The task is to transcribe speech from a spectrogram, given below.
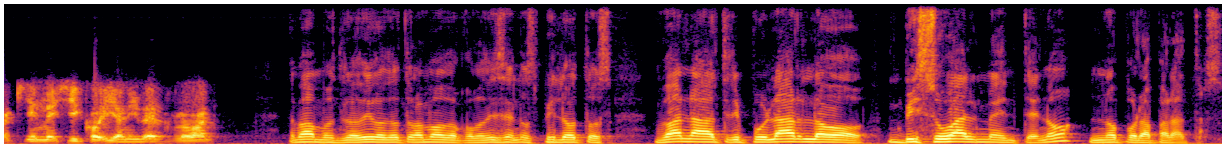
aquí en México y a nivel global. Vamos, lo digo de otro modo, como dicen los pilotos, van a tripularlo visualmente, ¿no? No por aparatos,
